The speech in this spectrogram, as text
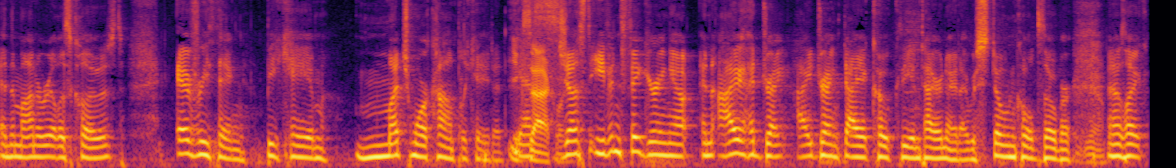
and the monorail is closed, everything became much more complicated. Yes. Exactly. Just even figuring out, and I had drank, I drank Diet Coke the entire night. I was stone cold sober, yeah. and I was like,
